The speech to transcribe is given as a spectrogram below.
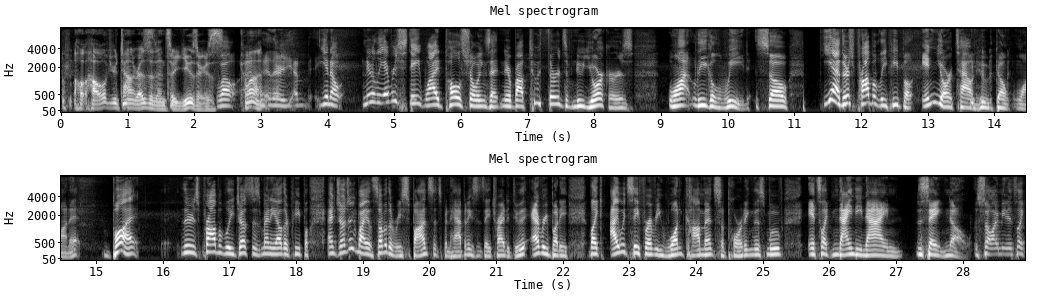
all, of your town residents are users. Well, come uh, on. there, you know, nearly every statewide poll showings that near about two thirds of New Yorkers want legal weed. So, yeah, there's probably people in your town who don't want it, but there's probably just as many other people. And judging by some of the response that's been happening since they tried to do it, everybody, like, I would say for every one comment supporting this move, it's like 99 saying no. So, I mean, it's like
